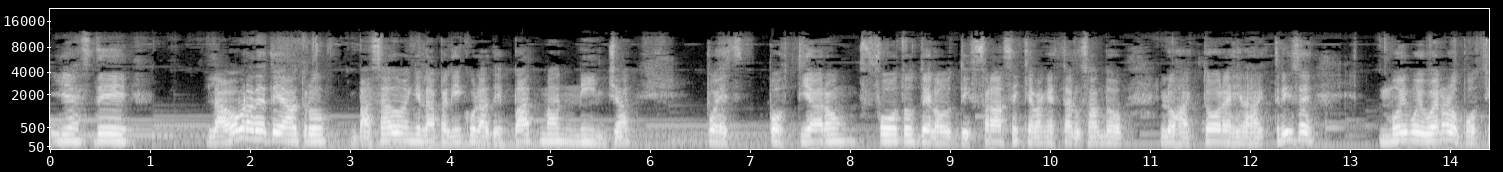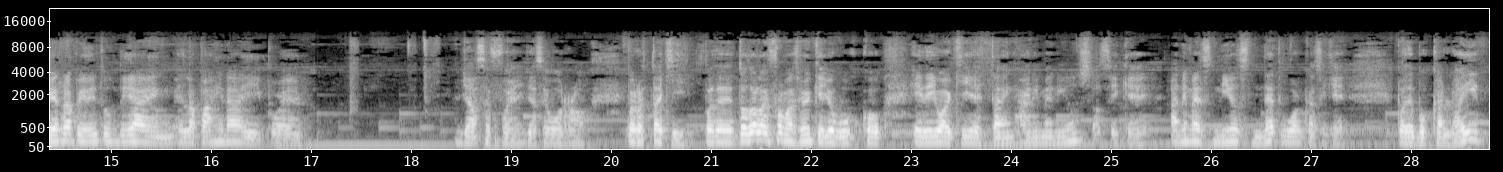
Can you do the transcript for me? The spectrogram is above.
y es de la obra de teatro basado en la película de Batman Ninja, pues postearon fotos de los disfraces que van a estar usando los actores y las actrices. Muy muy bueno, lo posteé rapidito un día en, en la página y pues ya se fue, ya se borró pero está aquí. Pues de toda la información que yo busco y digo aquí está en Anime News, así que Anime News Network, así que puedes buscarlo ahí.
